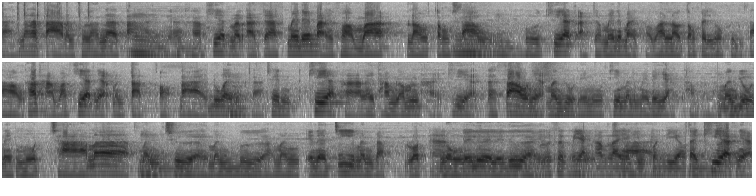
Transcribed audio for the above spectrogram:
กัน หน้าตามันคนละหน้าตาอืมอย่างเงี้ยครับเครียดมันอาจจะไม่ได้หมายความว่าเราต้องเศร้าอืมหรือเครียดอาจจะไม่ได้หมายความว่าเราต้องเป็นโรคซึมเศร้า ถ้าถามว่าเครียดเนี่ยมันตัดออกได้ด้วยเหมือนกันเช่นเครียดหาอะไรทำแล้วมันหายเครียดแต่เศร้าเนี่ยมันอยู่ในมูทที่มันไม่ได้อยากทำอะไรมันอยู่ในมูทช้ามาก มันเฉื่อย มันเบื่อ มัน energy มันแบบลดอ่า ลงเรื่อยๆเรื่อยๆ รู้สึกไม่อยากทำอะไรอยากอยู่คนเดียว แต่เครียดเนี่ย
